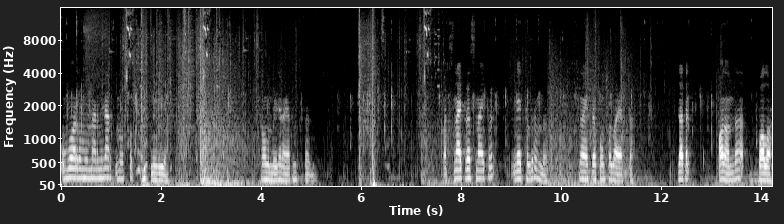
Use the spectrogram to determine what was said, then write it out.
o bu arada bu mermiler noskop gitmedi. Sağ olun beyler hayatımı kurtardım. Bak sniper'a sniper net alırım da. Sniper'a pompalı ayakta. Zaten alanda bala.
